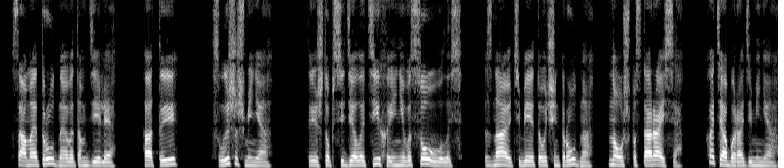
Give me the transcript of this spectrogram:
— самое трудное в этом деле. А ты? Слышишь меня?» Ты чтоб сидела тихо и не высовывалась. Знаю, тебе это очень трудно, но уж постарайся, хотя бы ради меня.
